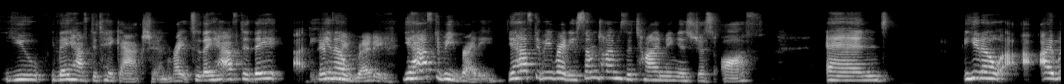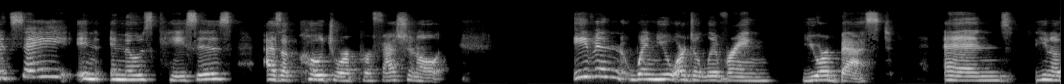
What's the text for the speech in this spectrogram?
you they have to take action, right? So they have to they They you know be ready. you have to be ready. You have to be ready. Sometimes the timing is just off. And you know, I- I would say in in those cases as a coach or a professional even when you are delivering your best and you know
